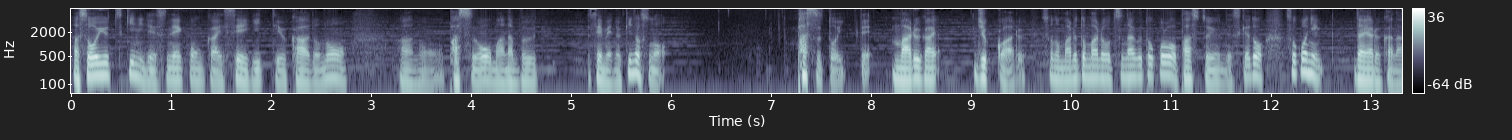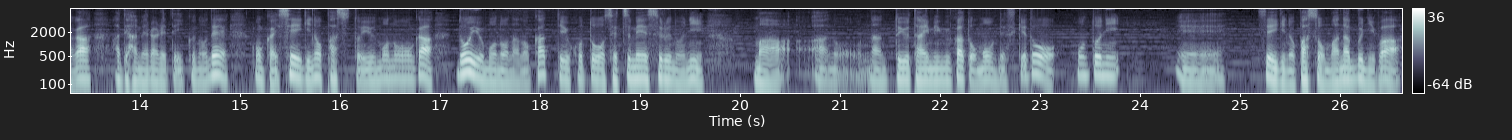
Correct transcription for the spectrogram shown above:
まあ、そういう月にですね、今回正義っていうカードの、あの、パスを学ぶ生命の木のその、パスといって、丸が10個ある。その丸と丸をつなぐところをパスというんですけど、そこにダイアルカナが当てはめられていくので、今回正義のパスというものがどういうものなのかっていうことを説明するのに、まあ、あの、なんというタイミングかと思うんですけど、本当にえー、正義のパスを学ぶには、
